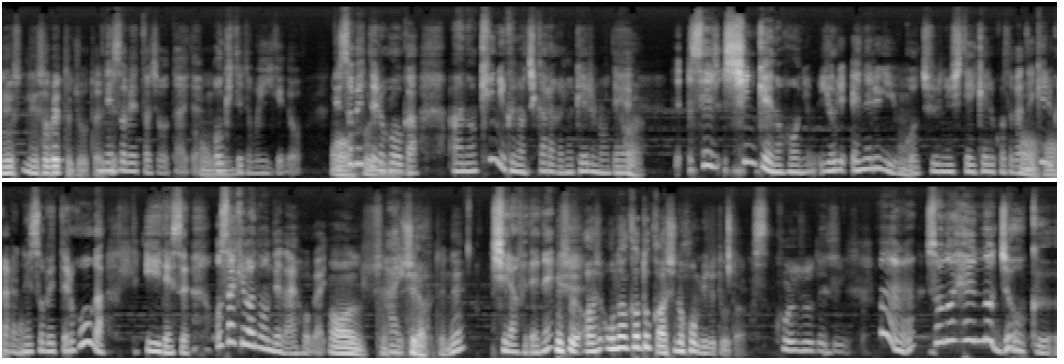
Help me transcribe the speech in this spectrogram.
寝、寝そべった状態で？寝そべった状態で。起きててもいいけど。寝そべってる方が、あの、筋肉の力が抜けるので、はい神経の方によりエネルギーをこう注入していけることができるから寝そべってる方がいいです。お酒は飲んでない方がいい。ああ、はい、シラフでね。シラフでね。それお腹とか足の方見るってこと？はこういう状態でいいですか？うん、その辺の上空。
